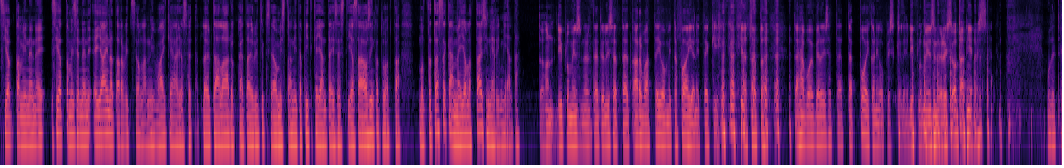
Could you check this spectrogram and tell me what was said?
sijoittaminen ei, sijoittamisen ei aina tarvitse olla niin vaikeaa, jos löytää laadukkaita yrityksiä ja omistaa niitä pitkäjänteisesti ja saa osinko tuottaa. Mutta tässäkään me ei olla täysin eri mieltä. Tuohon diplomi täytyy lisätä, että arvaatte jo mitä Fajani teki. Ja tota, tähän voi vielä lisätä, että poikani opiskelee diplomi-insinööriksi Otaniemessä. Mutta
